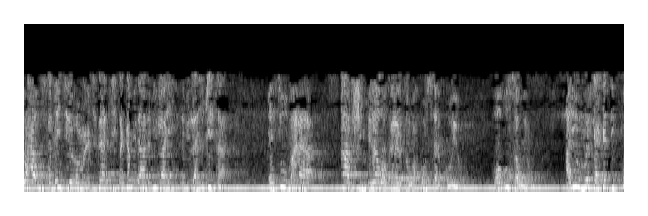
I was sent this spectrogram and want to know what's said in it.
waxa uu samayn jiray oo mucjizaadkiisa ka mid ahaa nabiyullaahi nabiyullaahi ciisa. Intuu macnaha qaab shimbireedoo kaleeto wax u sargooyo oo u sawiro ayuu markaa kadib ku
